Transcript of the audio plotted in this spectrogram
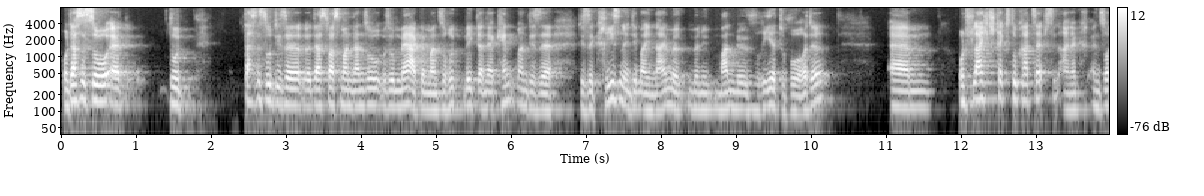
Und das ist so, äh, so das ist so diese, das, was man dann so, so merkt. Wenn man zurückblickt, dann erkennt man diese, diese Krisen, in die man hineinmanövriert wurde. Ähm, und vielleicht steckst du gerade selbst in einer, in so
